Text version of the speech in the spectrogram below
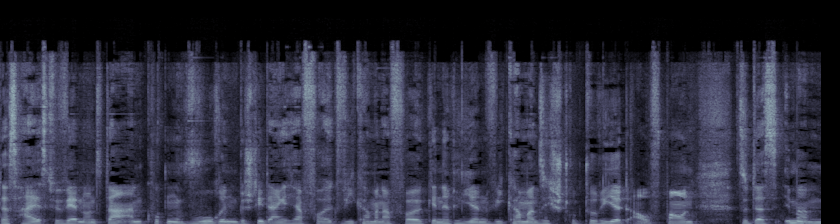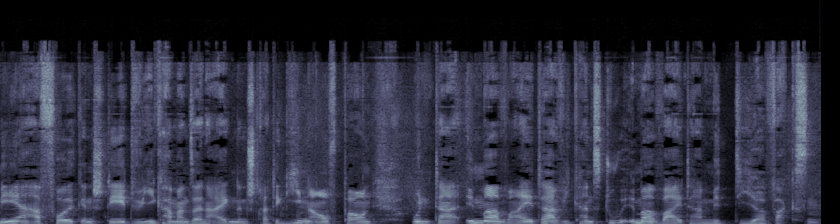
Das heißt, wir werden uns da angucken, worin besteht eigentlich Erfolg, wie kann man Erfolg generieren, wie kann man sich strukturiert aufbauen, sodass immer mehr Erfolg entsteht, wie kann man seine eigenen Strategien aufbauen und da immer weiter, wie kannst du immer weiter mit dir wachsen.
